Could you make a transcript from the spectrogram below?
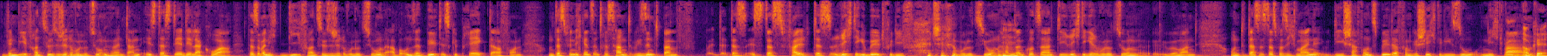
Wenn wir französische Revolution hören, dann ist das der Delacroix. Das ist aber nicht die französische Revolution, aber unser Bild ist geprägt davon. Und das finde ich ganz interessant. Wir sind beim, das ist das Fall, das richtige Bild für die falsche Revolution, hat dann kurzerhand die richtige Revolution äh, übermannt. Und das ist das, was ich meine. Die schaffen uns Bilder von Geschichte, die so nicht waren. Okay.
